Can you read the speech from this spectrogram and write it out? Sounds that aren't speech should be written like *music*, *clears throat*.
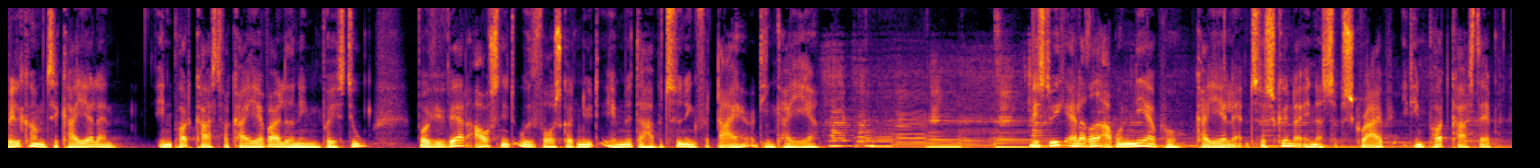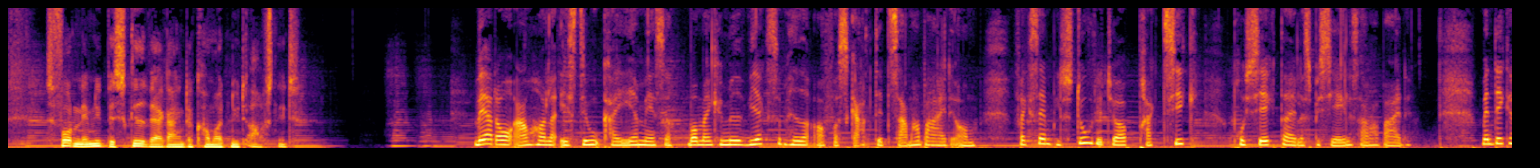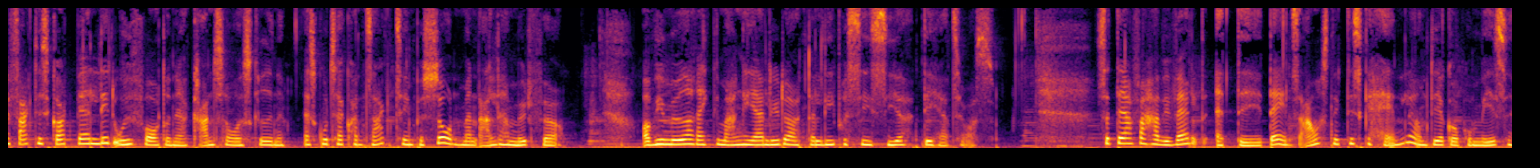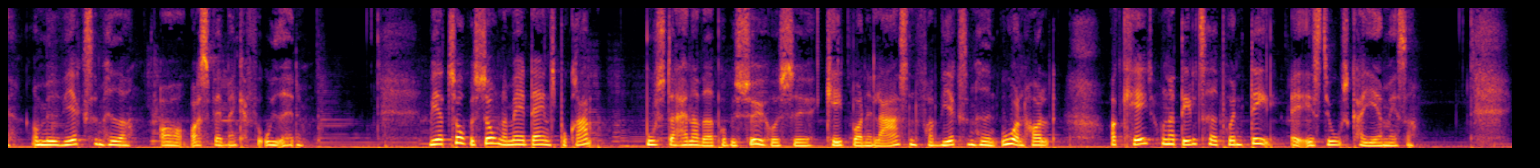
Velkommen til Karriereland, en podcast fra Karrierevejledningen på SDU, hvor vi hvert afsnit udforsker et nyt emne, der har betydning for dig og din karriere. Hvis du ikke allerede abonnerer på Karriereland, så skynd dig ind og subscribe i din podcast-app, så får du nemlig besked hver gang, der kommer et nyt afsnit. Hvert år afholder SDU karrieremesser, hvor man kan møde virksomheder og få skabt et samarbejde om for eksempel studiejob, praktik, projekter eller speciale samarbejde. Men det kan faktisk godt være lidt udfordrende og grænseoverskridende at skulle tage kontakt til en person, man aldrig har mødt før. Og vi møder rigtig mange af jer lyttere, der lige præcis siger det her til os. Så derfor har vi valgt, at øh, dagens afsnit det skal handle om det at gå på messe og møde virksomheder, og også hvad man kan få ud af det. Vi har to personer med i dagens program. Buster han har været på besøg hos øh, Kate Bonne Larsen fra virksomheden Urenholdt, og Kate hun har deltaget på en del af STU's karrieremesser.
